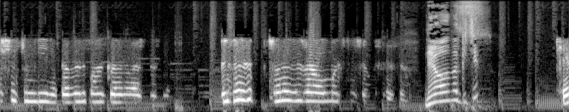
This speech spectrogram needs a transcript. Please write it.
diş hekimliğini kazanıp Ankara Üniversitesi'ne. Hep çene cerrahı olmak için çalışıyor şu an. Ne olmak için? Çene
